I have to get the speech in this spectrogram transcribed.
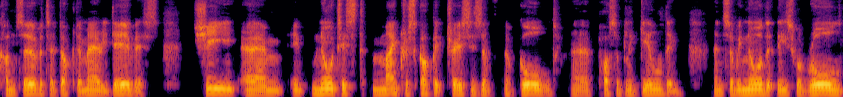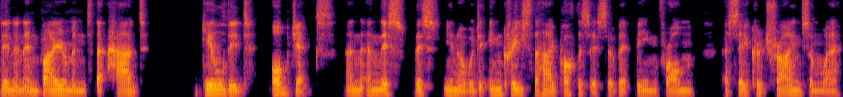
conservator Dr. Mary Davis, she um, noticed microscopic traces of, of gold, uh, possibly gilding. And so we know that these were rolled in an environment that had gilded objects. And, and this, this, you know, would increase the hypothesis of it being from a sacred shrine somewhere.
